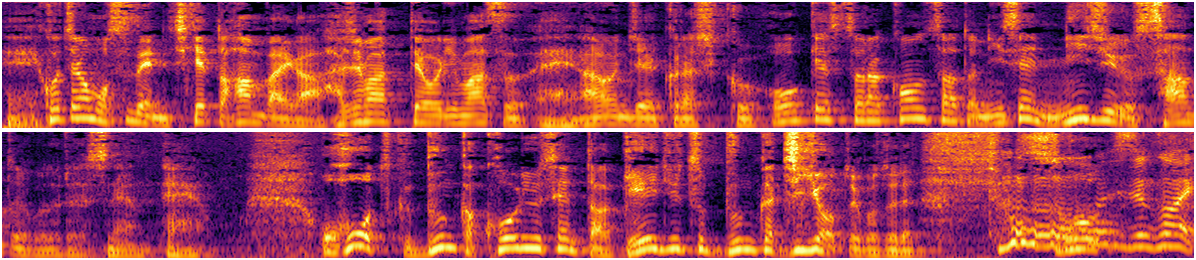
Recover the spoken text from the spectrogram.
え、こちらもすでにチケット販売が始まっております。え、アウンジェクラシックオーケストラコンサート2023ということでですね、オホーツク文化交流センター芸術文化事業ということで、すご すごい。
